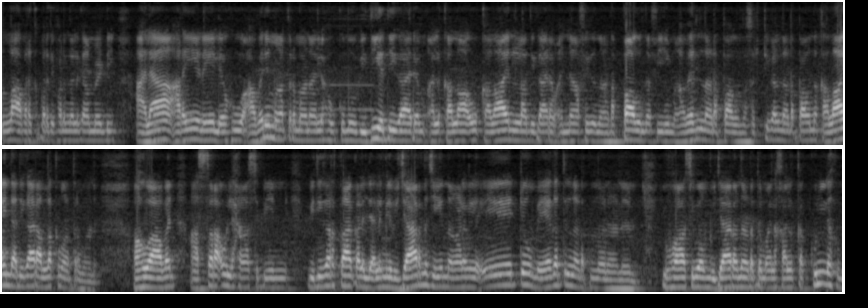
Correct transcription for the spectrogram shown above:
അള്ളാഹ് അവർക്ക് പ്രതിഫലം നൽകാൻ വേണ്ടി അലാ അറിയണേ ലഹു അവന് മാത്രമാണ് ഹുക്കുമു വിധി അധികാരം അൽ കലാഉ കലായിനുള്ള അധികാരം അന്നാഫിദ് നടപ്പാകുന്ന ഫീം അവരിൽ നടപ്പാകുന്ന സൃഷ്ടികൾ നടപ്പാകുന്ന കലായിന്റെ അധികാരം അള്ളക്ക് മാത്രമാണ്. അഹു അവൻ അസ്ര ഉൽ ഹാസിബീൻ വിധികർത്താക്കളിൽ അല്ലെങ്കിൽ വിചാരണ ചെയ്യുന്ന ആളുകൾ ഏറ്റവും വേഗത്തിൽ നടത്തുന്നവനാണ്. യുഹാസിബം വിചാരണ നടത്തും അൽ ഹൽക്ക കുല്ലഹും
